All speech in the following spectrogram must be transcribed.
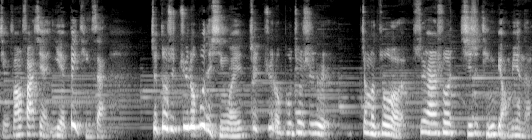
警方发现也被停赛，这都是俱乐部的行为。这俱乐部就是这么做，虽然说其实挺表面的，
